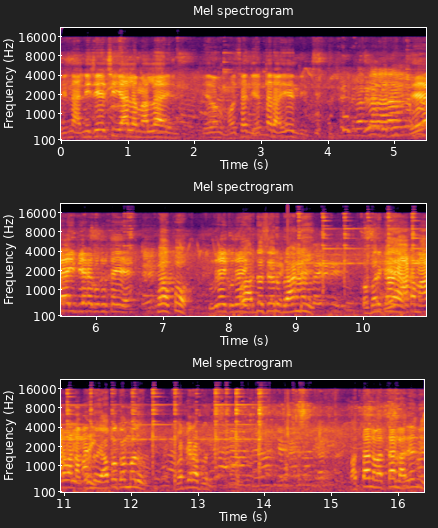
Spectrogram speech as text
నిన్న అన్ని చేసి ఇవాళ మళ్ళా ఏదో మోసం చేస్తారా ఏంది? ఏ ఇవి కుదురుతాయే? పో. పో కుదిరాయి ఓ కుదిరాయి. అర్ధ సేరు బ్రాండి. కొబ్బరికాయ. రెండు యాప కొమ్మలు. పట్టుకురా పోనీ. వస్తాను వస్తాను అదేంది?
